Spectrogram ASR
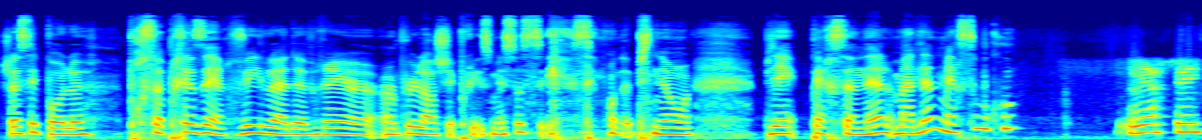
je sais pas, là, pour se préserver, là, elle devrait un peu lâcher prise. Mais ça, c'est mon opinion bien personnelle. Madeleine, merci beaucoup. Merci.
